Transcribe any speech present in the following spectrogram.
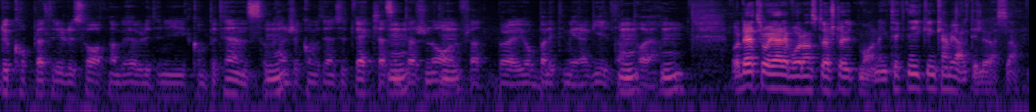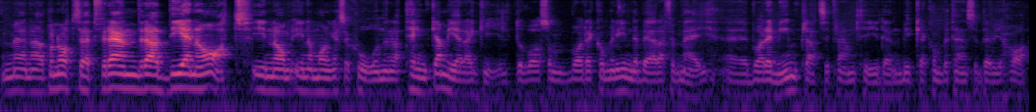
Du kopplar till det du sa, att man behöver lite ny kompetens och Mm. kanske kompetensutveckla sin Mm. personal Mm. för att börja jobba lite mer agilt, antar jag. Mm. Och det tror jag är vår största utmaning. Tekniken kan vi alltid lösa. Men att på något sätt förändra DNA inom, inom organisationen, att tänka mer agilt och vad, som, vad det kommer innebära för mig. Eh, vad är min plats i framtiden? Vilka kompetenser behöver jag ha?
